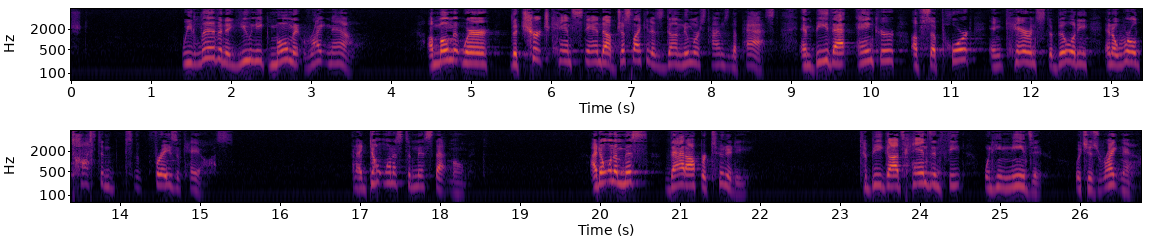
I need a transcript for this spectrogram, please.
We live in a unique moment right now, a moment where the church can stand up, just like it has done numerous times in the past, and be that anchor of support and care and stability in a world tossed into the phrase of chaos. And I don't want us to miss that moment. I don't want to miss that opportunity to be God's hands and feet when He needs it, which is right now.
